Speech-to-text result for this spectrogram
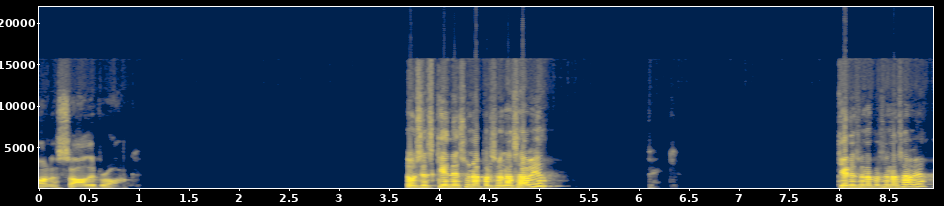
on a solid rock. Entonces, ¿quién es una persona sabia? Thank you. ¿Quién es una persona sabia?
